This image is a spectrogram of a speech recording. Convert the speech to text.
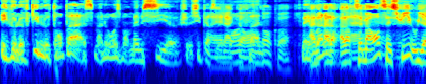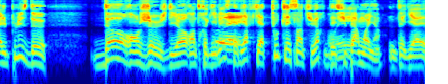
Et Golovkin, le temps passe, malheureusement, même si euh, je suis personnellement un 40 fan. ans, quoi. Mais alors, voilà. alors- alors, c'est marrant, c'est celui où il y a le plus de d'or en jeu, je dis or entre guillemets, Ouais. c'est-à-dire qu'il y a toutes les ceintures des super moyens. Il y a-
